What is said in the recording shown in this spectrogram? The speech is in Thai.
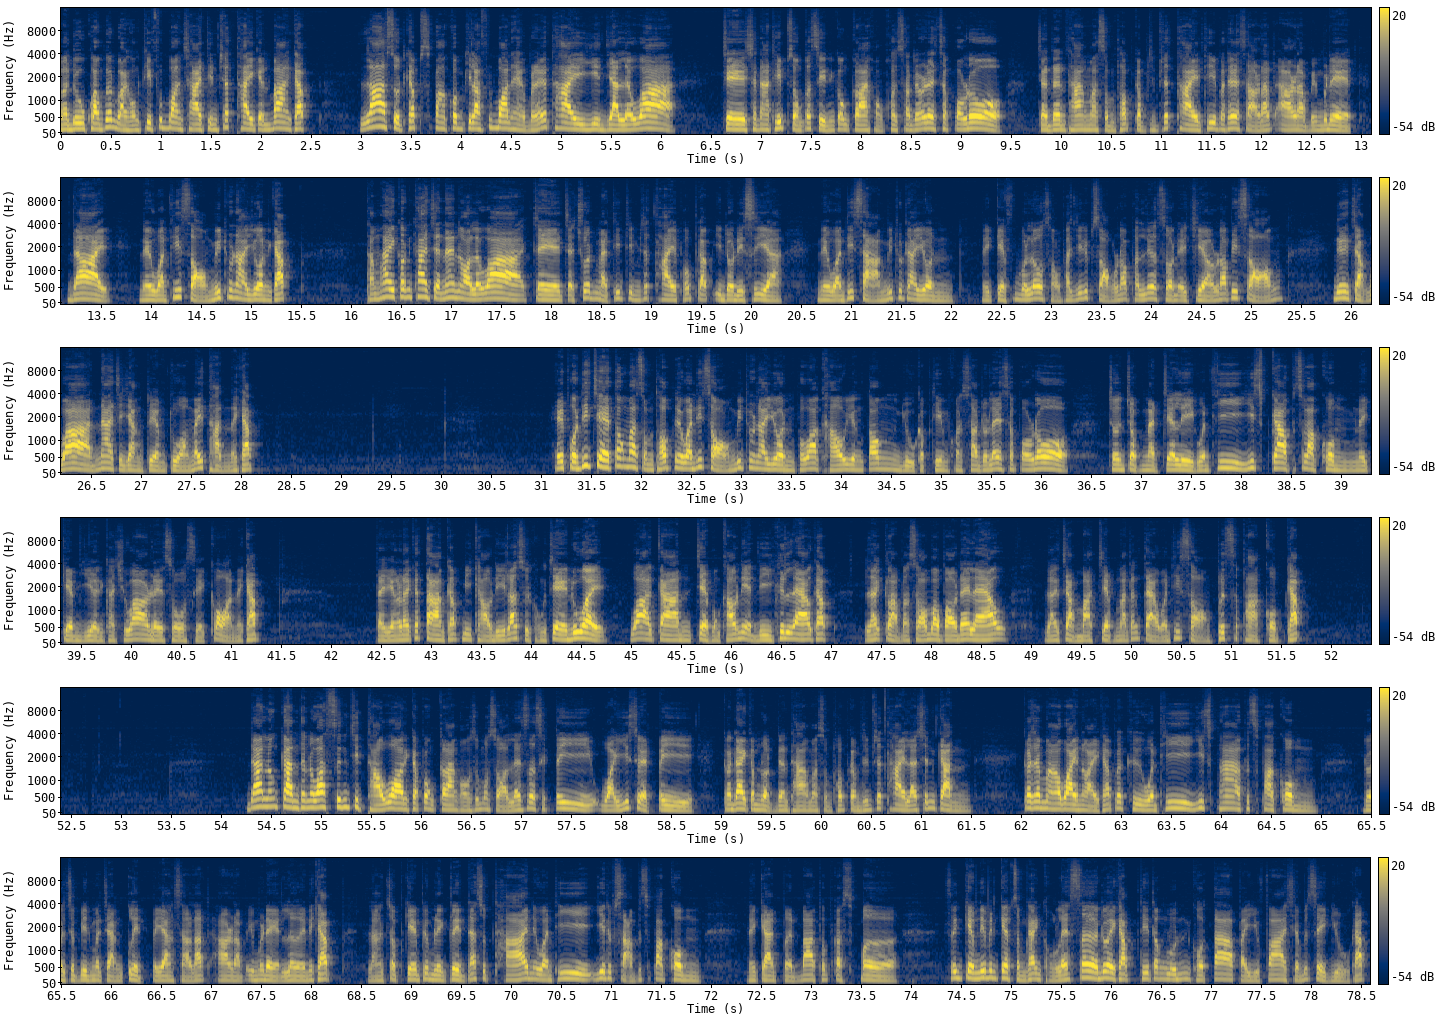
มาดูความเคลื่อนไหวของทีมฟุตบอลชายทีมชาติไทยกันบ้างครับ ล่าสุดครับสมาคมกีฬาฟุตบอลแห่งประเทศไทยยืนยันแล้วว่า เจชนาทิพย์สงกสินกองกลางของคอนซาโดเรซัปโปโรจะเดินทางมาสมทบกับทีมชาติไทยที่ประเทศสหรัฐอาหรับเอมิเรตส์ได้ในวันที่ 2 มิถุนายนครับทำให้ค่อนข้างจะแน่นอนแล้วว่าเจจะช่วยแมตช์ที่ทีมชาติไทยพบกับอินโดนีเซีย ในวันที่ 3 มิถุนายน ในเกมฟุตบอลโลก 2022 รอบคัดเลือกโซนเอเชียรอบที่ 2 เนื่องจากว่าน่าจะยังเตรียมตัวไม่ทันนะครับ เหตุผลที่เจต้องมาสมทบในวันที่ 2 มิถุนายน เพราะว่าเขายังต้องอยู่กับทีมคอนซาโดเลซัปโปโรจนจบแมตช์เจลีกวันที่ 29 พฤษภาคม ในเกมเยือนคาชิวาเรโซเสียก่อนนะครับ แต่อย่างไรก็ตามครับ มีข่าวดีล่าสุดของเจด้วย ว่าอาการเจ็บของเขาเนี่ยดีขึ้นแล้วครับ และกลับมาซ้อมเบาๆได้แล้ว หลังจากบาดเจ็บมาตั้งแต่วันที่ 2 พฤษภาคมครับ ด้านน้องกันธนวัฒน์ซึ้งจิตถาวรครับกองกลางของสโมสรเลสเตอร์ซิตี้วัย 21 ปี ก็ได้กำหนดเดินทางมาสมทบกับทีมชาติไทยแล้วเช่นกัน ก็จะมาไวหน่อยครับก็คือวันที่ 25 พฤษภาคม โดยจะบินมาจากอังกฤษไปยังสหรัฐอาหรับเอมิเรตเลยนะครับหลังจบเกมพรีเมียร์ลีกอังกฤษนัดสุดท้ายในวันที่ 23 พฤษภาคม ในการเปิดบ้านพบกับสเปอร์ ซึ่งเกมนี้เป็นเกมสำคัญของเลสเตอร์ด้วยครับ ที่ต้องลุ้นโคต้าไปยูฟ่าแชมเปี้ยนส์ลีกอยู่ครับ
